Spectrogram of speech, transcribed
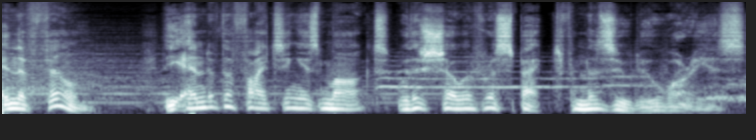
In the film, the end of the fighting is marked with a show of respect from the Zulu warriors.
